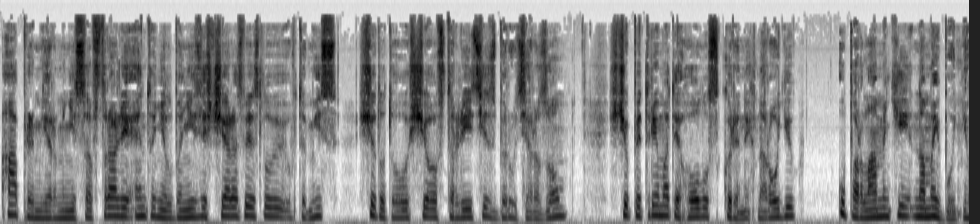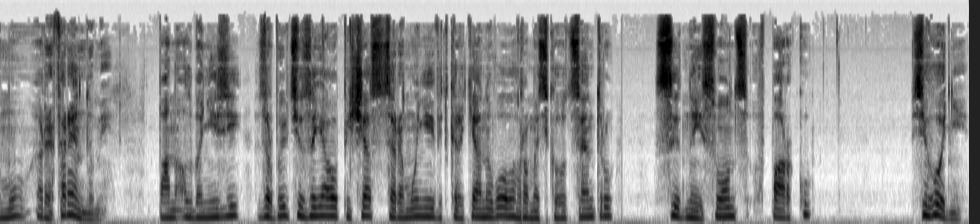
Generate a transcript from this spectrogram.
А прем'єр-міністр Австралії Ентоні Албанізі ще раз висловив оптимізм щодо того, що австралійці зберуться разом, щоб підтримати голос корінних народів у парламенті на майбутньому референдумі. Пан Албанізі зробив цю заяву під час церемонії відкриття нового громадського центру Сидней Свонс в парку. Сьогодні,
